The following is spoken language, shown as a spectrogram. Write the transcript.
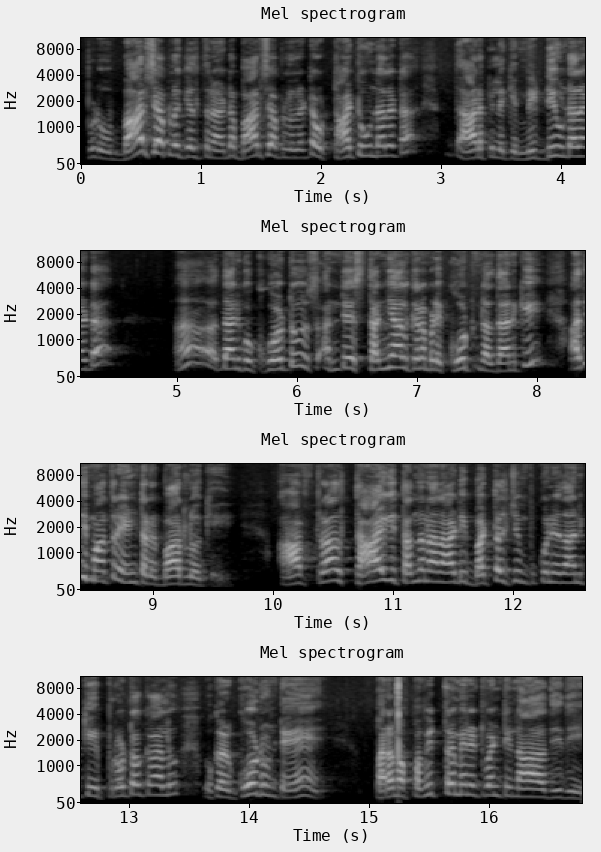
ఇప్పుడు బార్ షాప్లోకి వెళ్తున్నారంట బార్ షాప్లో ఒక టాటు ఉండాలట ఆడపిల్లకి మిడ్డీ ఉండాలట దానికి ఒక కోటు అంటే స్తన్యాలు కనబడే కోటు ఉండాలి దానికి అది మాత్రం ఎంటర్ బార్లోకి. ఆఫ్టర్ ఆల్ తాగి తందనాలు ఆడి బట్టలు చింపుకునే దానికి ప్రోటోకాల్ ఒక కోడ్ ఉంటే పరమ పవిత్రమైనటువంటి నాది ఇది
